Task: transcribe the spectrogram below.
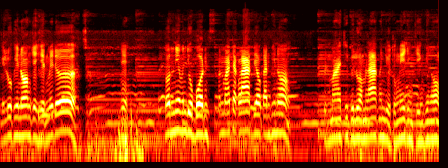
ไม่รู้พี่น้องจะเห็นไหมเด้อนี่ต้นนี้มันอยู่บนมันมาจากรากเดียวกันพี่น้อง เป็นไม้ที่ไปรวมรากมันอยู่ตรงนี้จริง ๆ พี่น้อง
